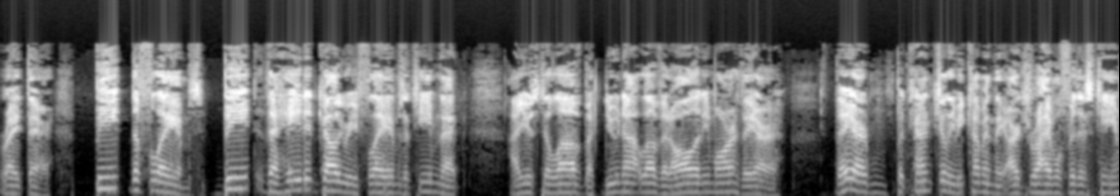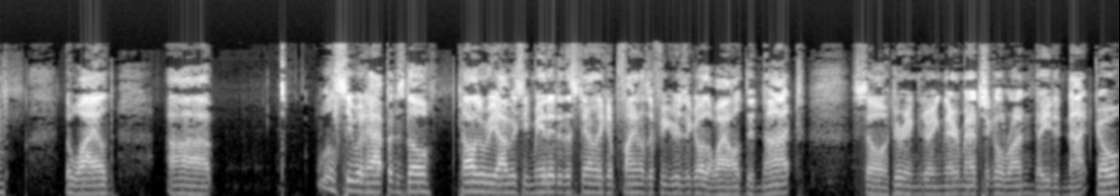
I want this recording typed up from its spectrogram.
right there. Beat the Flames. Beat the hated Calgary Flames, a team that I used to love but do not love at all anymore. They are, they are potentially becoming the arch rival for this team, the Wild. Uh, we'll see what happens though. Calgary obviously made it to the Stanley Cup Finals a few years ago. The Wild did not. So during during their magical run, they did not go.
